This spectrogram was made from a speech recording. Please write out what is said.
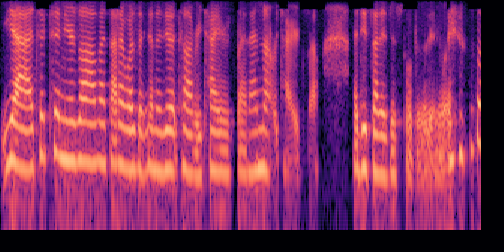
Yeah, I took 10 years off. I thought I wasn't going to do it till I retired, but I'm not retired. So I decided to still do it anyway.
